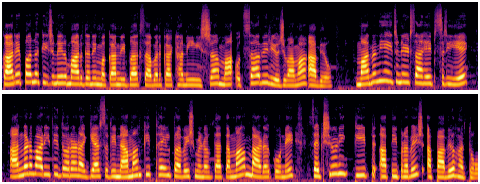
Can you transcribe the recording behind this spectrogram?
કાર્યપાલક ઇજનેર માર્ગ અને મકાન વિભાગ સાબરકાંઠાની નિશ્રામાં ઉત્સાહભેર યોજવામાં આવ્યો. માનનીય ઇજનેર સાહેબ શ્રીએ આંગણવાડીથી ધોરણ અગિયાર સુધી નામાંકિત થયેલ પ્રવેશ મેળવતા તમામ બાળકોને શૈક્ષણિક કીટ આપી પ્રવેશ અપાવ્યો હતો.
